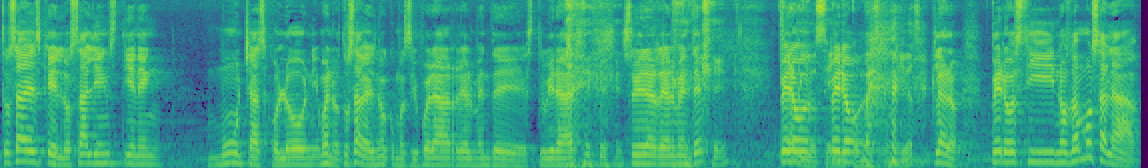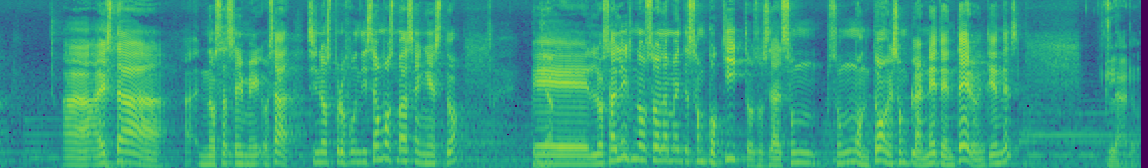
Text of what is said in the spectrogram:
tú sabes que los aliens tienen muchas colonias. Bueno, tú sabes, ¿no? Como si fuera realmente. Estuviera. estuviera realmente. Pero. pero claro. Pero si nos vamos a la. A, esta. Nos hace. O sea, si nos profundizamos más en esto. Eh, los aliens no solamente son poquitos, o sea, son, son un montón, es un planeta entero, ¿entiendes? Claro.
